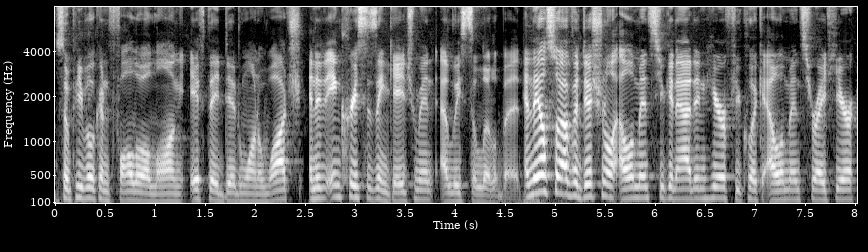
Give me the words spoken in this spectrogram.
so people can follow along if they did wanna watch. And it increases engagement at least a little bit. And they also have additional elements you can add in here. If you click elements right here,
